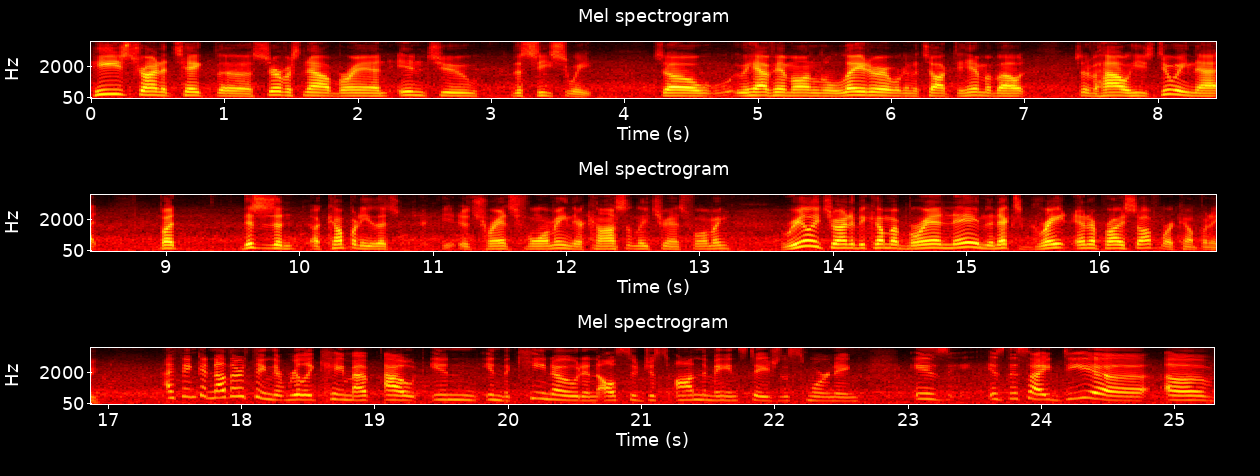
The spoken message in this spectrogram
He's trying to take the ServiceNow brand into the C-suite. So we have him on a little later, we're going to talk to him about sort of how he's doing that. But this is a, a company that's uh, transforming, they're constantly transforming, really trying to become a brand name, the next great enterprise software company. I think another thing that really came up, out in, in the keynote and also just on the main stage this morning is, is this idea of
